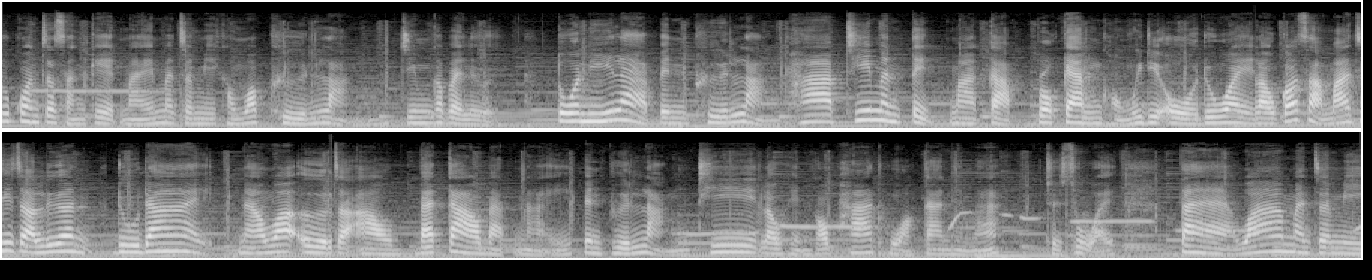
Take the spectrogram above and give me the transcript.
ทุกคนจะสังเกตไหมมันจะมีคำว่าพื้นหลังจิ้มเข้าไปเลย ตัวนี้แหละเป็นพื้นหลังภาพที่มันติดมากับโปรแกรมของวิดีโอด้วย เราก็สามารถที่จะเลื่อนดูได้นะว่าเออจะเอาแบ็กกราวแบบไหน เป็นพื้นหลังที่เราเห็นเขาพาดหัวกันเห็นไหมสวยๆแต่ว่ามันจะมี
